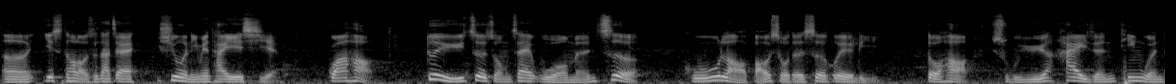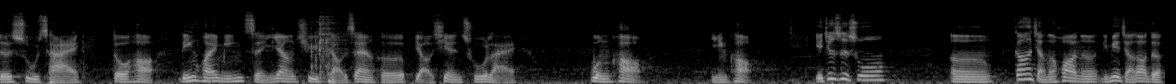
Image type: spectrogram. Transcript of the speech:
呃，叶石涛老师他在序文里面他也写，挂号，对于这种在我们这古老保守的社会里，逗号属于骇人听闻的素材，逗号林怀民怎样去挑战和表现出来？问号，引号，也就是说。嗯，刚刚讲的话呢，里面讲到的，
